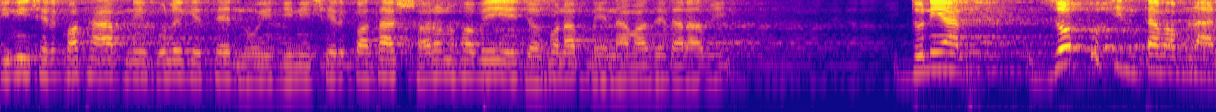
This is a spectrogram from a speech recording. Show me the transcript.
জিনিসের কথা আপনি বলে গেছেন, ওই জিনিসের কথা স্মরণ হবে যখন আপনি নামাজে দাঁড়াবেন। দুনিয়ার যত চিন্তা ভাবনার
